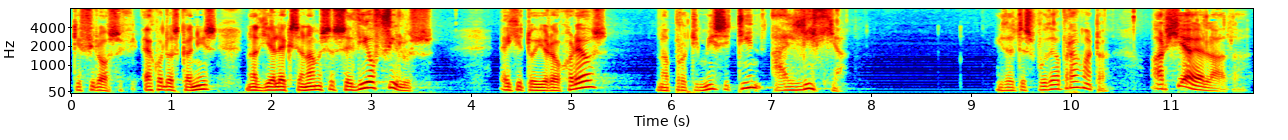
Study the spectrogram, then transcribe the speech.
και φιλόσοφοι, έχοντας κανείς να διαλέξει ανάμεσα σε δύο φίλους έχει το ιερό χρέος να προτιμήσει την αλήθεια. Είδατε σπουδαία πράγματα. Αρχαία Ελλάδα.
